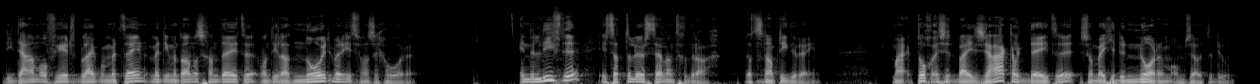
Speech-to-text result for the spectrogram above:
die dame of heer is blijkbaar meteen met iemand anders gaan daten, want die laat nooit meer iets van zich horen. In de liefde is dat teleurstellend gedrag, dat snapt iedereen. Maar toch is het bij zakelijk daten zo'n beetje de norm om zo te doen.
